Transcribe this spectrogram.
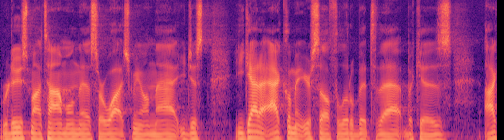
reduce my time on this or watch me on that you just you got to acclimate yourself a little bit to that because I,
